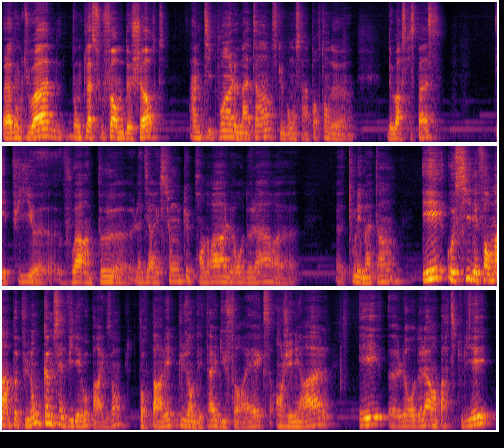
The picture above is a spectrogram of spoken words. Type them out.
Voilà, donc tu vois, donc là, sous forme de short, un petit point le matin, parce que bon, c'est important de, voir ce qui se passe. Et puis, euh, voir un peu euh, la direction que prendra l'euro-dollar tous les matins et aussi des formats un peu plus longs, comme cette vidéo par exemple, pour parler plus en détail du Forex en général et euh, l'euro-dollar en particulier.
